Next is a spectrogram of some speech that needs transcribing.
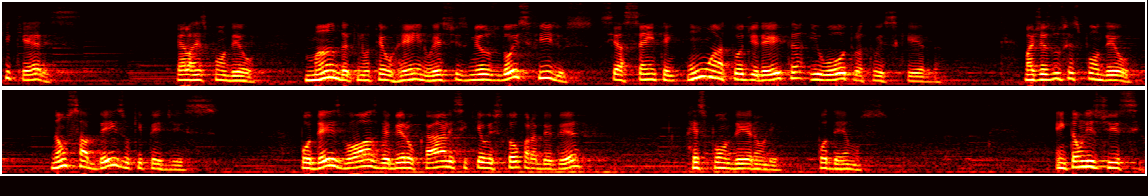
Que queres? Ela respondeu: Manda que no teu reino estes meus dois filhos se assentem, um à tua direita e o outro à tua esquerda. Mas Jesus respondeu: Não sabeis o que pedis. Podeis vós beber o cálice que eu estou para beber? Responderam-lhe: Podemos. Então lhes disse:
